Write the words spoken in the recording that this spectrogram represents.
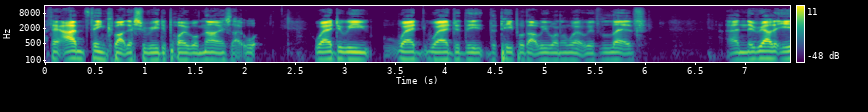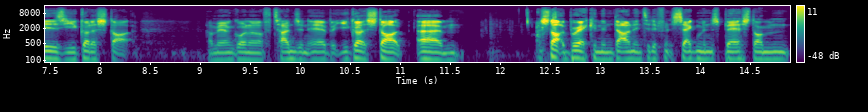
I think I'm thinking about this with redeployable now. Is like, wh- where do we where where do the the people that we want to work with live? And the reality is, you've got to start. I mean, I'm going off tangent here, but you've got to start um, start breaking them down into different segments based on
